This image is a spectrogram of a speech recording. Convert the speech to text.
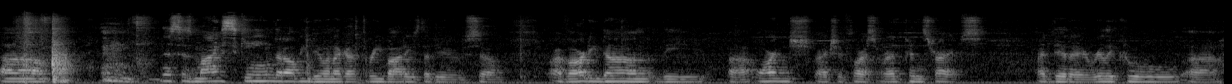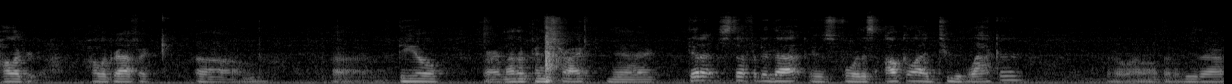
um, this is my scheme that I'll be doing. I got three bodies to do. So I've already done the uh, orange, actually fluorescent red pinstripes. I did a really cool uh, holog- holographic um, uh, deal for another pinstripe. The did it, stuff I did that is for this Alclad 2 lacquer. I don't, I don't know if that'll do that,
